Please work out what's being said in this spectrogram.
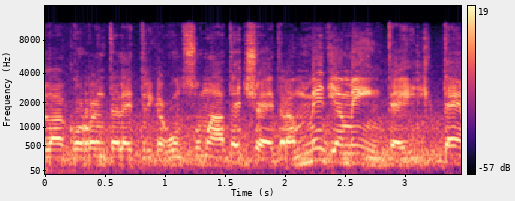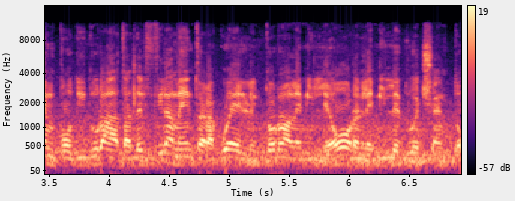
la corrente elettrica consumata, eccetera, mediamente il tempo di durata del filamento era quello, intorno alle 1000 ore, le 1200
